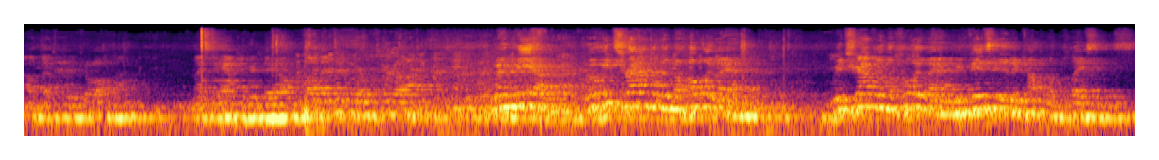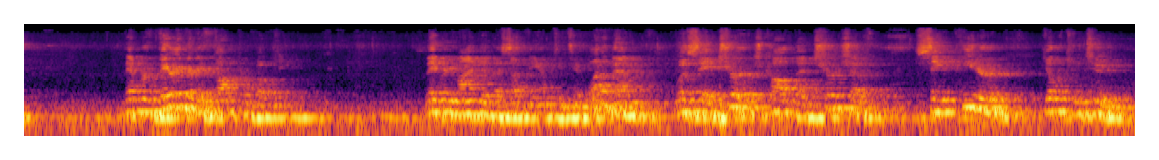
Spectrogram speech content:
Oh, that's pretty cool, huh? Nice to have you here, Dale. Oh, that didn't work too well. When we, uh, when we traveled in the Holy Land, we traveled in the Holy Land, we visited a couple of places that were very, very thought-provoking. They reminded us of the empty tomb. One of them was a church called the Church of St. Peter Gallicantu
